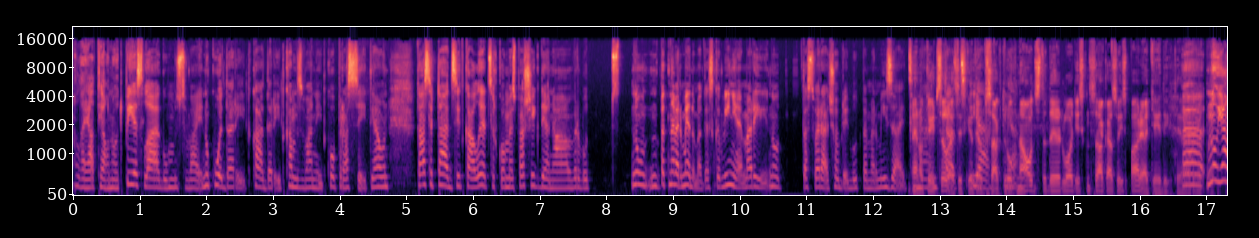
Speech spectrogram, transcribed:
Lai atjaunotu pieslēgumus, vai nu, ko darīt, kā darīt, kam zvanīt, ko prasīt. Ja? Un tās ir tādas lietas, ar ko mēs paši ikdienā varbūt nu, pat nevaram iedomāties, ka viņiem arī nu, tas varētu šobrīd būt, piemēram, izaicinājums. Ne, nu, tīri cilvēciski, ja tev sāk trūkt naudas, tad ir loģiski, ka sākās vispārējā ķēdīte. Jā, uh, nu, jā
